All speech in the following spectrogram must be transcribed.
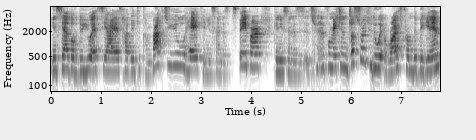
instead of the USCIS having to come back to you. Hey, can you send us this paper? Can you send us this information? Just try to do it right from the beginning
